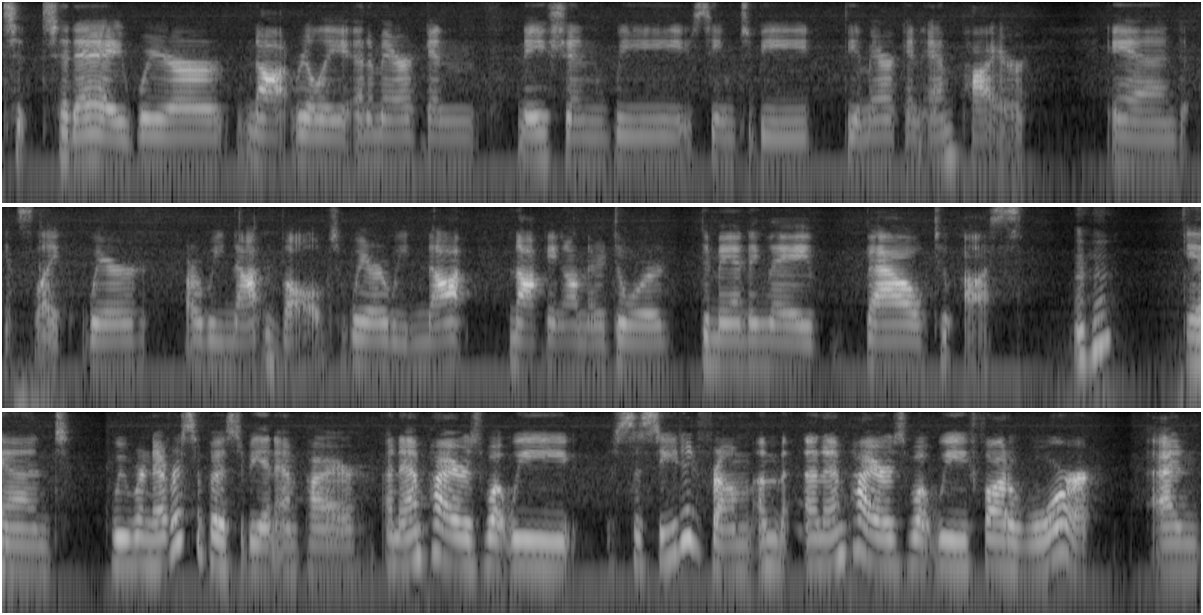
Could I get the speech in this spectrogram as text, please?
t- today we're not really an American nation. We seem to be the American empire. And it's like, where are we not involved? Where are we not knocking on their door, demanding they bow to us? Mm-hmm. And we were never supposed to be an empire. An empire is what we seceded from. Um, An empire is what we fought a war and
